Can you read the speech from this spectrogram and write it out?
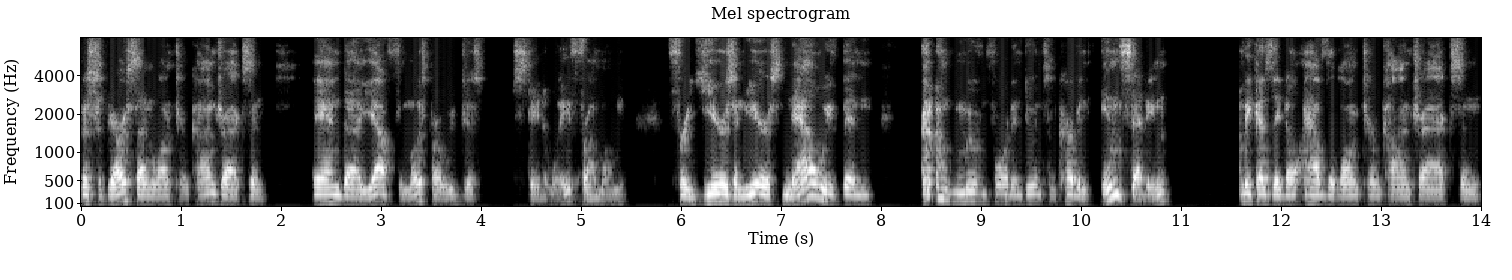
especially if you are signing long term contracts? And and uh, yeah, for the most part, we've just stayed away from them for years and years. Now we've been moving forward and doing some carbon insetting because they don't have the long term contracts and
